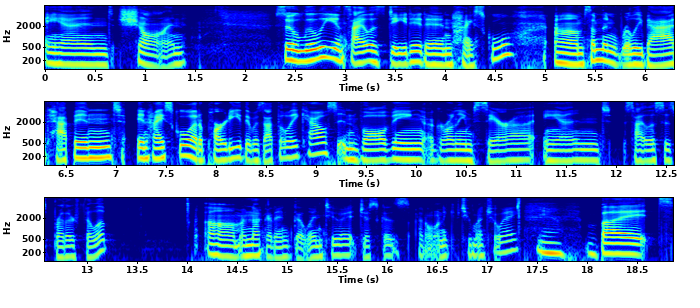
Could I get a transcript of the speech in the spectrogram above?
and Sean. So Lily and Silas dated in high school. Um, something really bad happened in high school at a party that was at the lake house involving a girl named Sarah and Silas's brother Philip. Um, I'm not going to go into it just because I don't want to give too much away. Yeah. But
